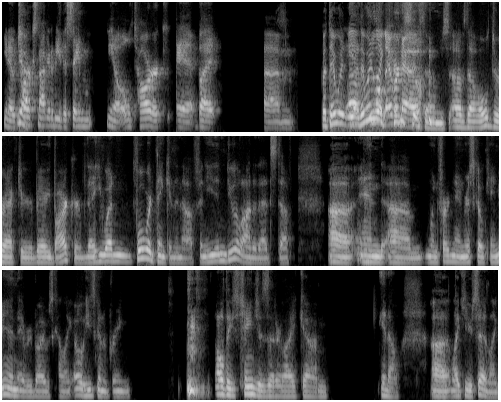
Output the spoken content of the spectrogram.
you know Yeah. TARC's not going to be the same you know old tark eh, but um But there were yeah there were like criticisms of the old director Barry Barker that he wasn't forward thinking enough and he didn't do a lot of that stuff. Uh, and um, when Ferdinand Risco came in, everybody was kind of like, "Oh, he's going to bring all these changes that are like, um, you know, uh, like you said, like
